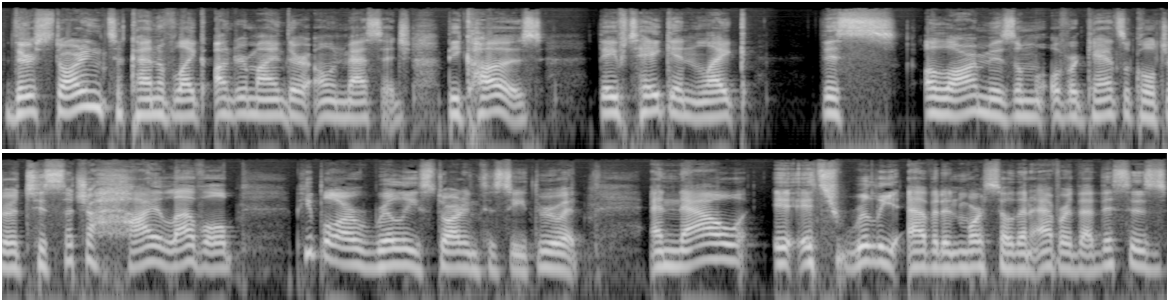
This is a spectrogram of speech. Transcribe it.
they're starting to kind of like undermine their own message because they've taken like this alarmism over cancel culture to such a high level. People are really starting to see through it. And now it's really evident more so than ever that this is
